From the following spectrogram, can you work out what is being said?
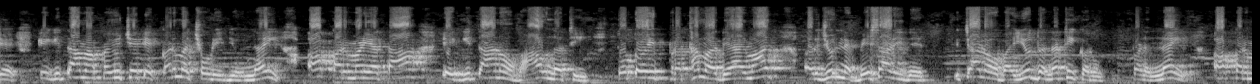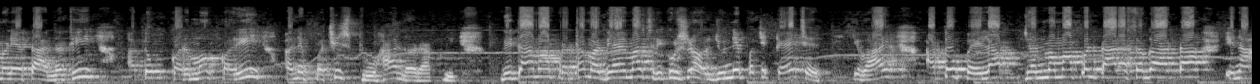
છે કે ગીતામાં કહ્યું છે કે કર્મ છોડી દો નહીં, અકર્મણ્યતા એ ગીતાનો ભાવ નથી. તો તો એ પ્રથમ અધ્યાયમાં જ અર્જુનને બેસાડી દે. કે ચાલો ભાઈ યુદ્ધ નથી કરવું પણ નહીં, અકર્મણ્યતા નથી, આ તો કર્મ કરી અને પછી સ્પૃહા ન રાખવી. ગીતામાં પ્રથમ અધ્યાયમાં શ્રી કૃષ્ણ અર્જુનને પછી કહે છે કે ભાઈ, આ તો પહેલા જન્મમાં પણ તારા સગા હતા, એના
